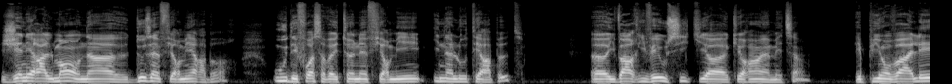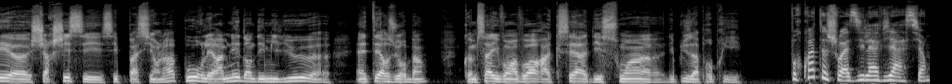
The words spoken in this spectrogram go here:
Généralement, on a euh, deux infirmières à bord, ou des fois, ça va être un infirmier inhalothérapeute. Euh, il va arriver aussi qu'il y, aura un médecin. Et puis, on va aller euh, chercher ces, patients-là pour les ramener dans des milieux interurbains. Comme ça, ils vont avoir accès à des soins les plus appropriés. Pourquoi tu as choisi l'aviation?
